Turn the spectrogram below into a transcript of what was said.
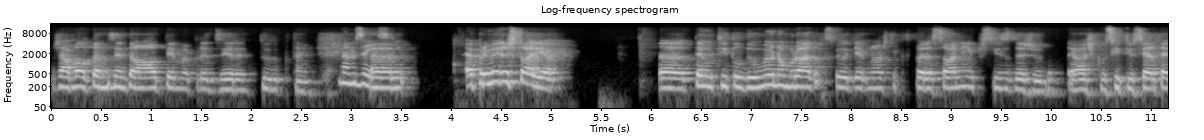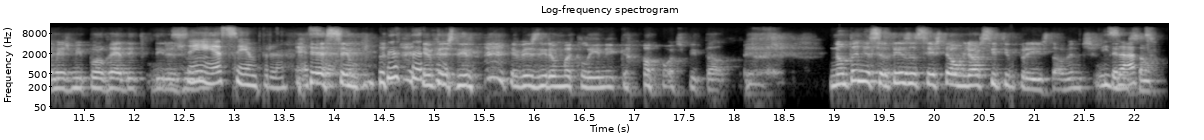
já voltamos então ao tema para dizer tudo o que tem. Vamos a isso. Um, a primeira história uh, tem o título de O meu namorado recebeu o diagnóstico de parasónia e preciso de ajuda. Eu acho que o sítio certo é mesmo ir para o Reddit pedir ajuda. Sim, é sempre. É, é sempre, em, vez de ir, em vez de ir a uma clínica ou a um hospital. Não tenho a certeza se este é o melhor sítio para isto, ao menos Exato. noção.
